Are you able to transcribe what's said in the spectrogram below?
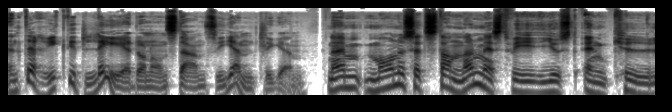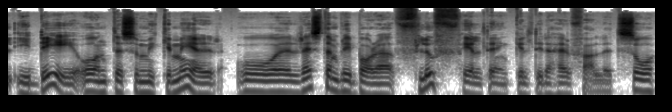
inte riktigt leder någonstans egentligen. Nej, manuset stannar mest vid just en kul idé och inte så mycket mer. Och resten blir bara fluff helt enkelt i det här fallet. Så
